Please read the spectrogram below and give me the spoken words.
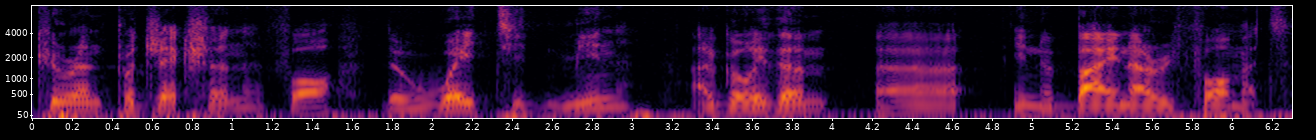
current projection for the weighted mean algorithm uh, in a binary format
